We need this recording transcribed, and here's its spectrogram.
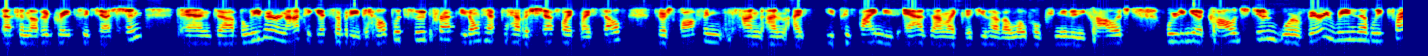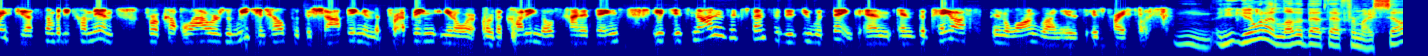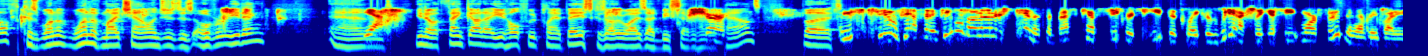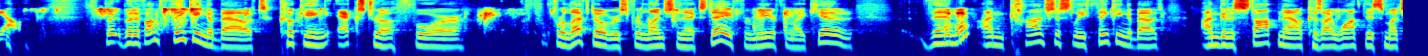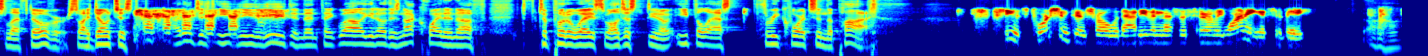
That's another great suggestion. And uh, believe it or not, to get somebody to help with food prep, you don't have to have a chef like myself. There's often on, on I, you can find these ads on like if you have a local community college where you can get a college student. We're very reasonably priced. You have somebody come in for a couple hours a week and help with the shopping and the prepping, you know, or, or the cutting, those kind of things. It, it's not as expensive as you would think, and and the payoff in the long run is is priceless. Mm. And you, you know what I love about that for myself because one of one of my challenges is overeating. And Yeah. you know, thank God I eat whole food plant based because otherwise I'd be seven hundred Sure. pounds. But Me too. Yes, and people don't understand it's the best kept secret to eat this way because we actually get to eat more food than everybody else. But but if I'm thinking about cooking extra for for leftovers for lunch the next day for me or for my kid, then Mm-hmm. I'm consciously thinking about I'm going to stop now because I want this much left over. So I don't just I don't just eat and eat and eat and then think, well, you know, there's not quite enough to put away, so I'll just you know eat the last three quarts in the pot. See, it's portion control without even necessarily wanting it to be. Uh-huh.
